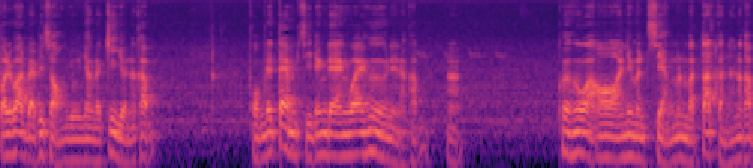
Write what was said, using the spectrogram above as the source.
ปริวัติแบบที่สองอยู่อย่างตะกี้อยู่นะครับ ผมได้แต้มสีแดงๆไว้ฮื้อเนี่ยนะครับอ่าเพื่อให้ว่าอ๋ออันนี้มันเสียงมันบัดตัดกันนะครับ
